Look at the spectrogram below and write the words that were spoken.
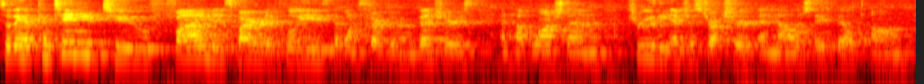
so they have continued to find inspired employees that want to start their own ventures and help launch them through the infrastructure and knowledge they've built on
